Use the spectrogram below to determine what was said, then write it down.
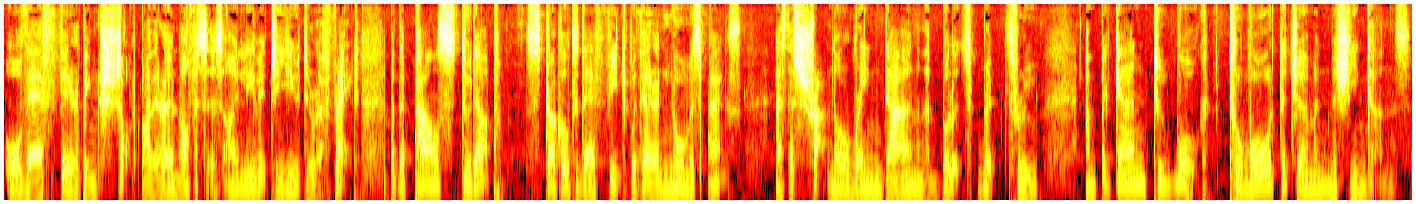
or their fear of being shot by their own officers, I leave it to you to reflect. But the pals stood up, struggled to their feet with their enormous packs, as the shrapnel rained down and the bullets ripped through, and began to walk toward the German machine guns.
